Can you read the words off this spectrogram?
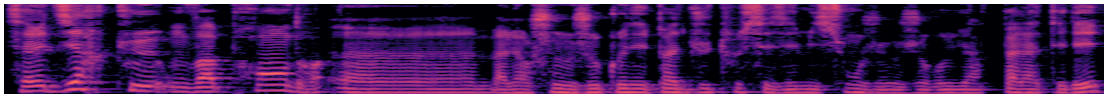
Ça veut dire qu'on va prendre... Euh, alors je ne connais pas du tout ces émissions, je ne regarde pas la télé.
